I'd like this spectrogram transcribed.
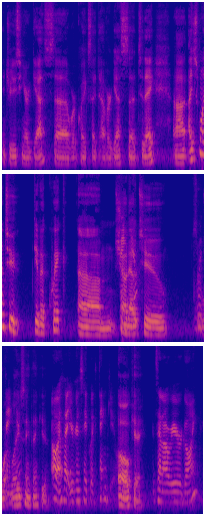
introducing our guests, uh, we're quite excited to have our guests uh, today. Uh, I just want to give a quick um, shout out to. Quick what, thank why are you. you saying thank you? Oh, I thought you were going to say quick thank you. Oh, okay. Is that how we were going?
